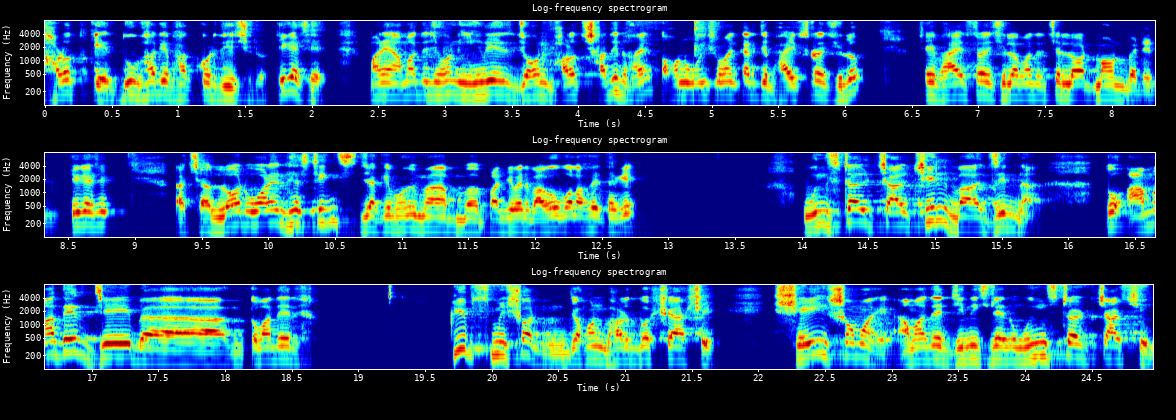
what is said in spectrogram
ভারতকে দুভাগে ভাগ করে দিয়েছিল, ঠিক আছে? মানে আমাদের যখন ইংরেজ যখন ভারত স্বাধীন হয়, তখন ওই সময়কার যে ভাইসরয় ছিল, সেই ভাইসরয় ছিল আমাদের হচ্ছে লর্ড মাউন্টব্যাটেন ঠিক আছে? আচ্ছা লর্ড ওয়ারেন হেস্টিংস যাকে পাঞ্জাবের বাঘও বলা হয়ে থাকে উইনস্টাল চার্চিল বা জিন্না তো আমাদের যে তোমাদের ক্রিপস মিশন যখন ভারতবর্ষে আসে, সেই সময় আমাদের যিনি ছিলেন উইনস্টার চার্চিল,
